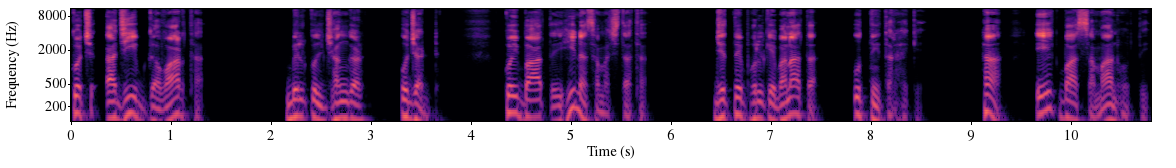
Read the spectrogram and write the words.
कुछ अजीब गंवार था। बिल्कुल झंगड़, उजड, कोई बात ही न समझता था। जितने फुलके बनाता उतनी तरह के। हाँ एक बात समान होती,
